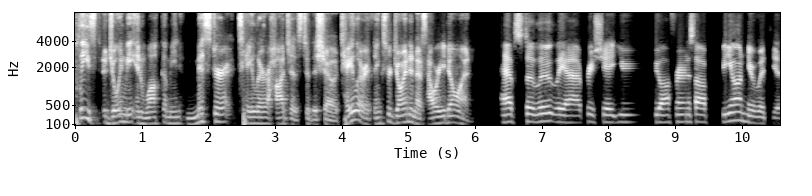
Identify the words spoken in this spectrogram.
please join me in welcoming Mr. Taylor Hodges to the show. Taylor, thanks for joining us. How are you doing? Absolutely. I appreciate you, offering us to be on here with you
